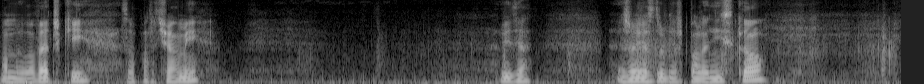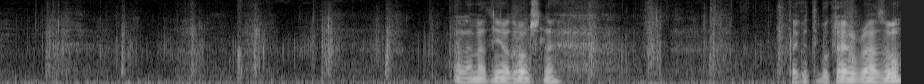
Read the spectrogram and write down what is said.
Mamy ławeczki z oparciami. Widzę, że jest również palenisko. Element nieodłączny tego typu krajobrazu.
